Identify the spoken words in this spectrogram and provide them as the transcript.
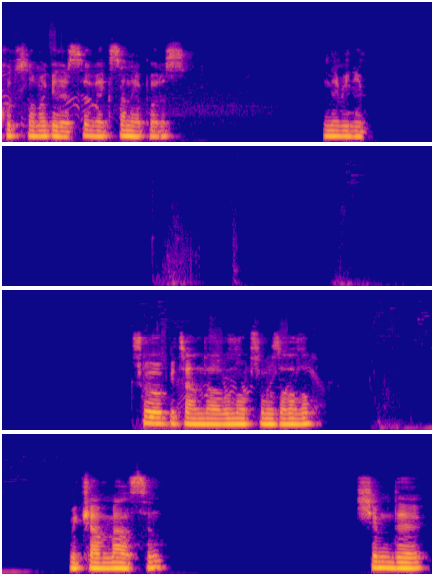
kutsama gelirse Vexana yaparız. Ne bileyim. Şu bir tane daha Lunox'umuzu alalım. Mükemmelsin. Şimdi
